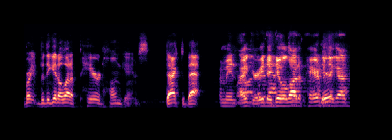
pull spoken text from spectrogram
right, but they get a lot of paired home games back to back. I mean, Well, I agree. They do a lot of paired, but they got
